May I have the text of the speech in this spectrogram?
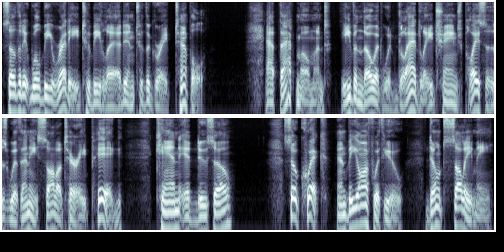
so that it will be ready to be led into the great temple. At that moment, even though it would gladly change places with any solitary pig, can it do so? So quick, and be off with you. Don't sully me.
